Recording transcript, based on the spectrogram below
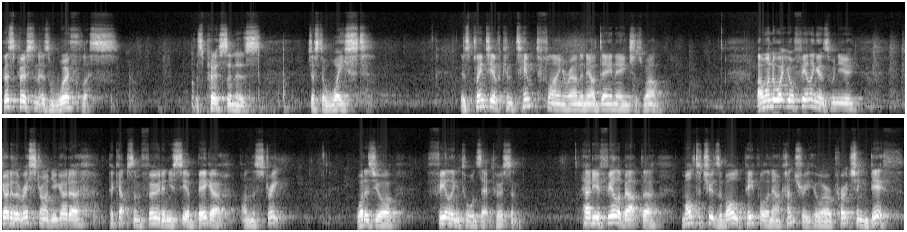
this person is worthless. This person is just a waste. There's plenty of contempt flying around in our day and age as well. I wonder what your feeling is when you go to the restaurant, you go to pick up some food, and you see a beggar on the street. What is your feeling towards that person? How do you feel about the multitudes of old people in our country who are approaching death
